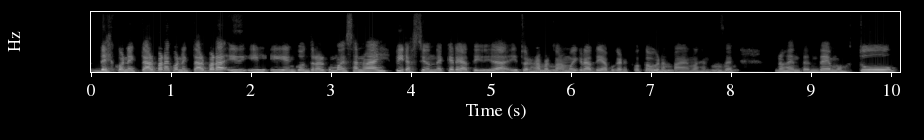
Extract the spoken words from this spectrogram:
desconectar para conectar para y, y- y encontrar como esa nueva inspiración de creatividad. Y tú eres una Ujú. persona muy creativa porque eres fotógrafa, Ujú, además, entonces ujú. nos entendemos. Tú,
